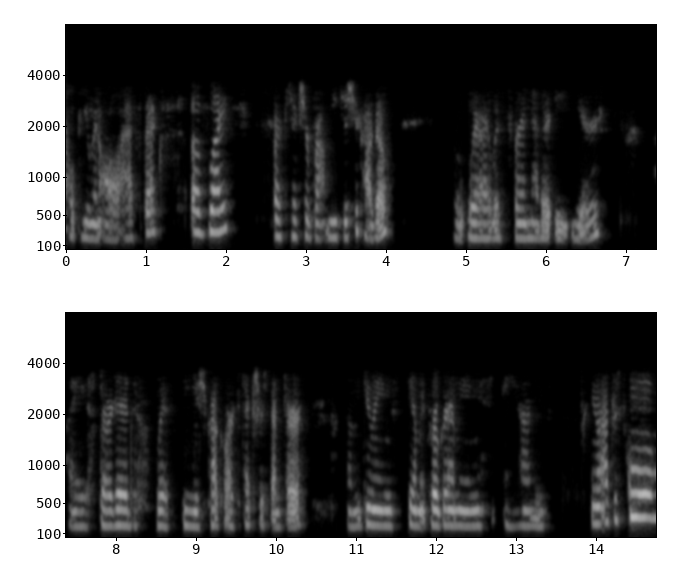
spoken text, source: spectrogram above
help you in all aspects of life. Architecture brought me to Chicago, where I was for another eight years. I started with the Chicago Architecture Center, um, doing family programming and, you know, after school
